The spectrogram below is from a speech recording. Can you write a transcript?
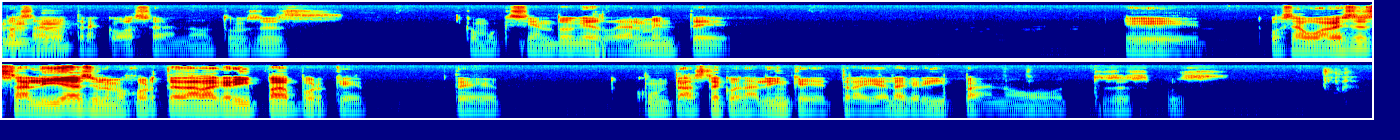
pasar otra cosa, ¿no? Entonces, como que siento que realmente eh, o sea, o a veces salías y a lo mejor te daba gripa porque te juntaste con alguien que traía la gripa, ¿no? Entonces, pues o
